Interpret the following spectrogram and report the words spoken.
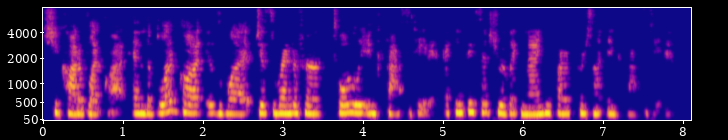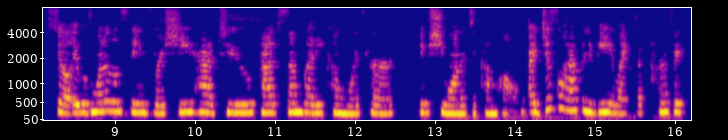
she caught a blood clot. And the blood clot is what just rendered her totally incapacitated. I think they said she was like 95% incapacitated. So it was one of those things where she had to have somebody come with her if she wanted to come home. I just so happened to be like the perfect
